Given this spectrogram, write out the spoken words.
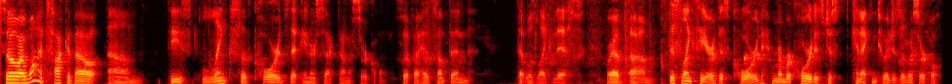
So I want to talk about um, these lengths of chords that intersect on a circle. So if I had something that was like this, where I have um, this length here, this chord, remember chord is just connecting two edges of a circle,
